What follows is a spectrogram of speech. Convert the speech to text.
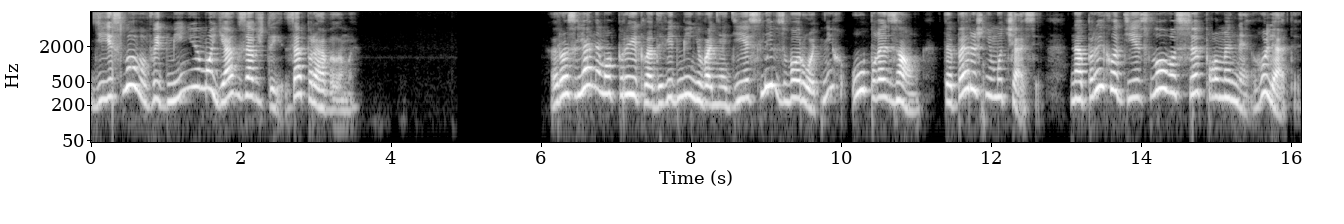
Дієслово відмінюємо, як завжди, за правилами. Розглянемо приклади відмінювання дієслів зворотніх у презент в теперішньому часі. Наприклад, дієслово се промене гуляти.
